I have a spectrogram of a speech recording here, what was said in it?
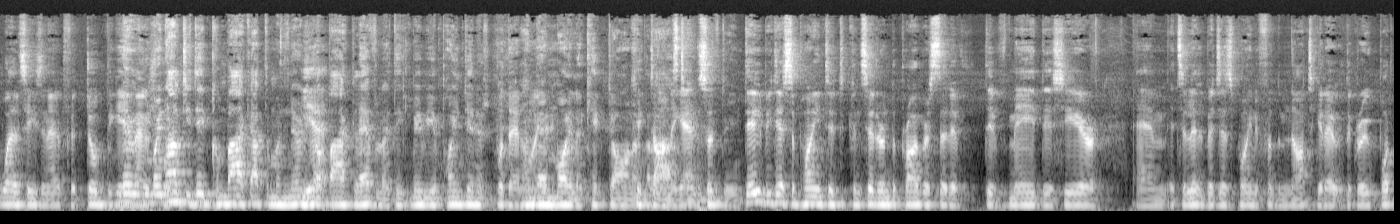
well seasoned outfit dug the game out. Moynalty did come back at them and nearly Yeah. got back level. I think maybe a point in it, But then and then kicked on. kicked the on again. 10, So 15. they'll be disappointed considering the progress that they've, they've made this year. Um, it's a little bit disappointing for them not to get out of the group. But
